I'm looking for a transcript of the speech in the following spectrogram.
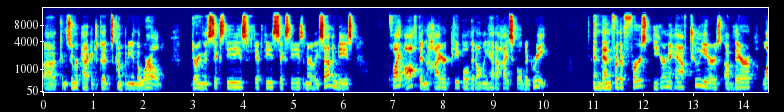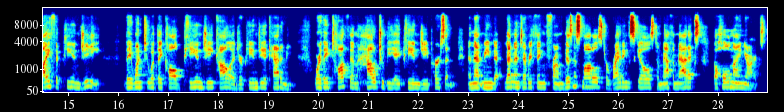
uh, consumer packaged goods company in the world, during the 60s, 50s, 60s, and early 70s, quite often hired people that only had a high school degree. And then for the first year and a half, two years of their life at P&G, they went to what they called P&G College or P&G Academy, where they taught them how to be a P&G person. And that mean that meant everything from business models to writing skills to mathematics, the whole nine yards.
